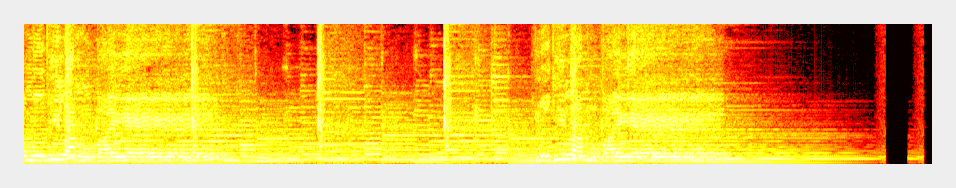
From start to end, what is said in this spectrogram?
ราะมือพี่ลั่นไปเองมือพี่ลั่นไปเอง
